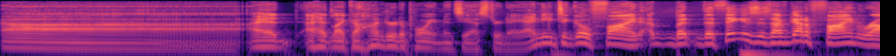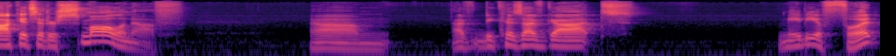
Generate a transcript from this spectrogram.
Uh, I had I had like hundred appointments yesterday. I need to go find. But the thing is, is I've got to find rockets that are small enough. Um, I've because I've got maybe a foot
